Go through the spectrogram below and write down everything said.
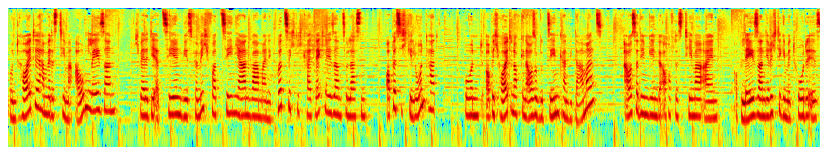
Und heute haben wir das Thema Augenlasern. Ich werde dir erzählen, wie es für mich vor zehn Jahren war, meine Kurzsichtigkeit weglasern zu lassen, ob es sich gelohnt hat und ob ich heute noch genauso gut sehen kann wie damals. Außerdem gehen wir auch auf das Thema ein, ob Lasern die richtige Methode ist,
